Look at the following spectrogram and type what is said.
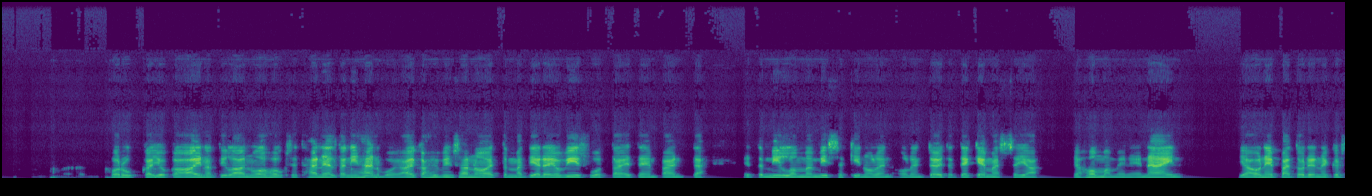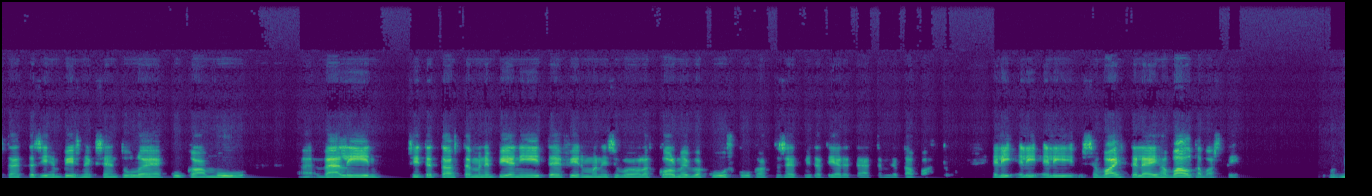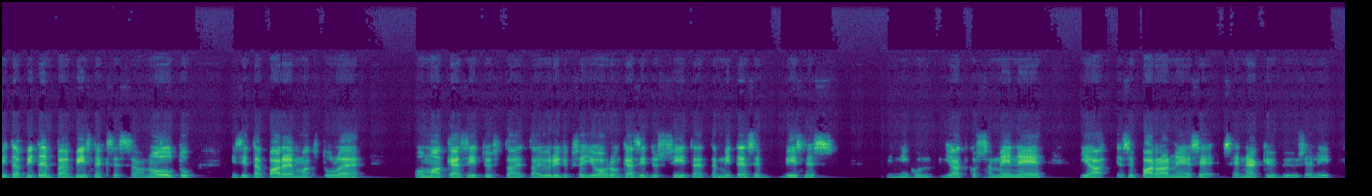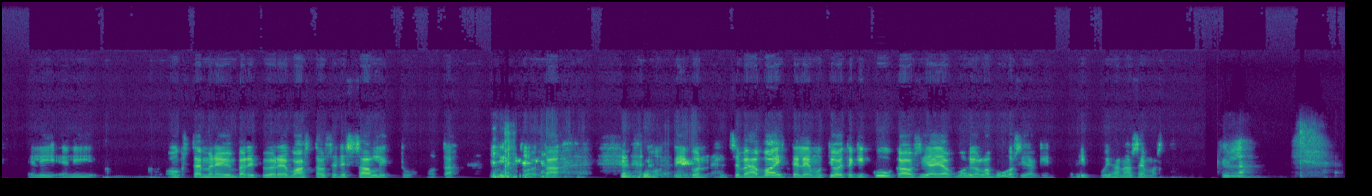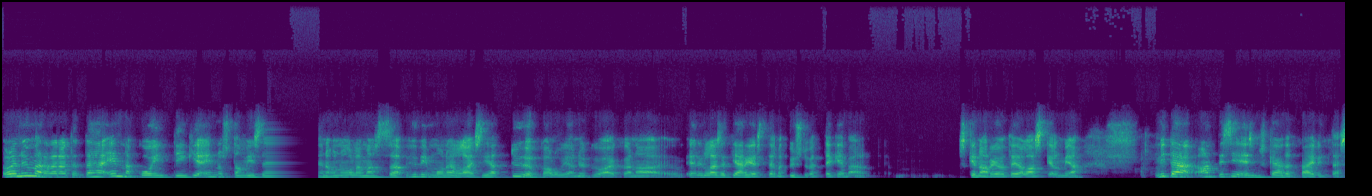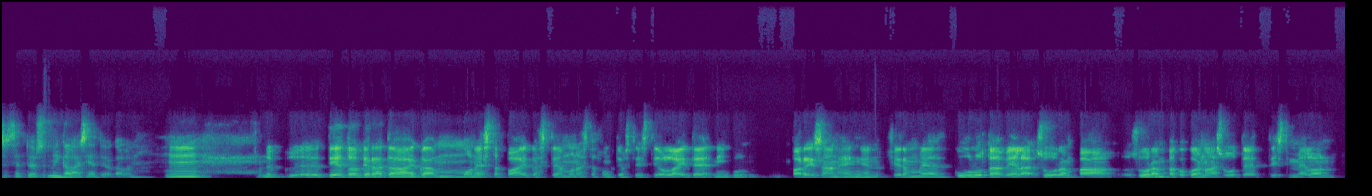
porukka, joka aina tilaa nuohoukset häneltä, niin hän voi aika hyvin sanoa, että mä tiedän jo viisi vuotta eteenpäin, että, että milloin mä missäkin olen, olen töitä tekemässä ja, ja homma menee näin. Ja on epätodennäköistä, että siihen bisnekseen tulee kukaan muu väliin, sitten taas tämmöinen pieni IT-firma, niin se voi olla 3-6 kuukautta se, että mitä tiedetään, että mitä tapahtuu. Eli, eli, eli se vaihtelee ihan valtavasti. Mutta mitä pitempään bisneksessä on oltu, niin sitä paremmaksi tulee oma käsitys tai, tai yrityksen johdon käsitys siitä, että miten se bisnes niin kun jatkossa menee, ja, ja se paranee se, se näkyvyys. Eli, eli, eli onko tämmöinen ympäripyöreä vastaus edes sallittu, mutta mutta tuota, mut niin kun, se vähän vaihtelee, mutta joitakin kuukausia ja voi olla vuosiakin. Riippuu ihan asemasta. Kyllä. Olen ymmärtänyt, että tähän ennakointiinkin ja ennustamiseen on olemassa hyvin monenlaisia työkaluja nykyaikana. Erilaiset järjestelmät pystyvät tekemään skenaarioita ja laskelmia. Mitä Antti sinä esimerkiksi käytät päivittäisessä työssä? Minkälaisia työkaluja? Hmm. No, tietoa kerätään aika monesta paikasta ja monesta funktiosta. Tietysti ollaan itse niin kuin parisan hengen firma ja kuulutaan vielä suurempaa, suurempaa kokonaisuuteen. Tietysti meillä on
